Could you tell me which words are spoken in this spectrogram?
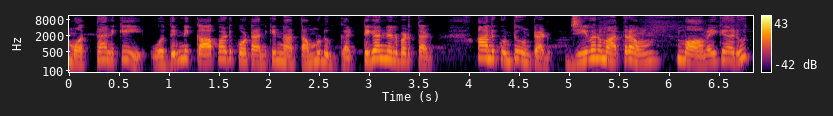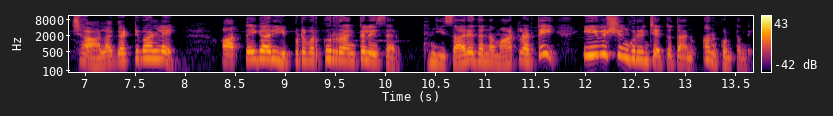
మొత్తానికి వదిన్ని కాపాడుకోవటానికి నా తమ్ముడు గట్టిగా నిలబడతాడు అనుకుంటూ ఉంటాడు. జీవన మాత్రం మామయ్య గారు చాలా గట్టివాళ్ళే. అత్తయ్య గారు ఇప్పటి వరకు రంకలేశారు. ఈసారి ఏదన్నా మాట్లాడితే ఈ విషయం గురించి ఎత్తుతాను అనుకుంటుంది.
